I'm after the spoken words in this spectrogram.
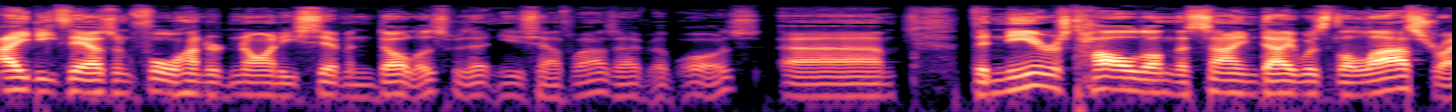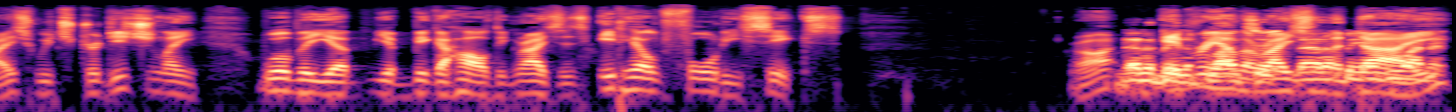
eighty thousand four hundred ninety-seven dollars was that New South Wales? I hope it was. Um, the nearest hold on the same day was the last race, which traditionally will be your, your bigger holding races. It held forty-six. Right. Every other race in the day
